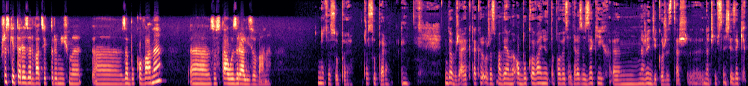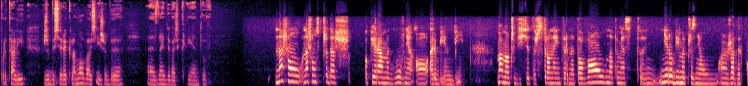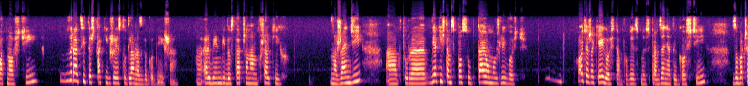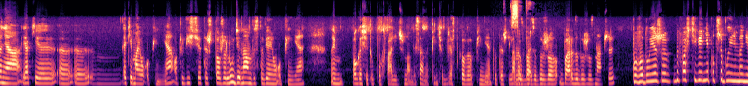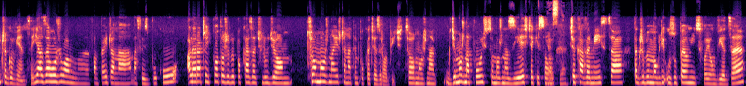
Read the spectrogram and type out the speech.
Wszystkie te rezerwacje, które mieliśmy e, zabukowane, e, zostały zrealizowane. No to super, to super. Dobrze, a jak tak rozmawiamy o bukowaniu, to powiedz od razu, z jakich um, narzędzi korzystasz, e, znaczy w sensie z jakich portali, żeby się reklamować i żeby e, znajdywać klientów? Naszą, naszą sprzedaż opieramy głównie o Airbnb. Mamy oczywiście też stronę internetową, natomiast nie robimy przez nią żadnych płatności, z racji też takich, że jest to dla nas wygodniejsze. Airbnb dostarcza nam wszelkich narzędzi, które w jakiś tam sposób dają możliwość chociaż jakiegoś tam powiedzmy sprawdzenia tych gości, zobaczenia jakie, e, e, jakie mają opinie. Oczywiście też to, że ludzie nam wystawiają opinie. No i mogę się tu pochwalić, że mamy same pięciogwiazdkowe opinie. To też dla Super. nas bardzo dużo, bardzo dużo znaczy powoduje, że my właściwie nie potrzebujemy niczego więcej. Ja założyłam e, fanpage'a na, na Facebooku, ale raczej po to, żeby pokazać ludziom, co można jeszcze na tym Pukecie zrobić, co można, gdzie można pójść, co można zjeść, jakie są Jasne. ciekawe miejsca, tak żeby mogli uzupełnić swoją wiedzę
